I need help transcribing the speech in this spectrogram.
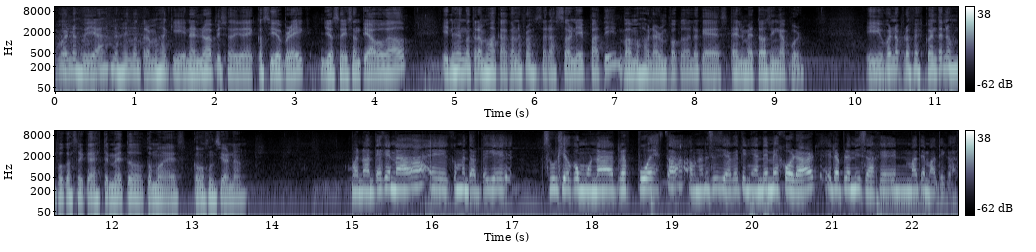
Buenos días, nos encontramos aquí en el nuevo episodio de Cosido Break. Yo soy Santiago Abogado y nos encontramos acá con las profesoras Sonia y Patty. Vamos a hablar un poco de lo que es el método Singapur. Y bueno, profes, cuéntanos un poco acerca de este método, cómo es, cómo funciona. Bueno, antes que nada, eh, comentarte que surgió como una respuesta a una necesidad que tenían de mejorar el aprendizaje en matemáticas.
